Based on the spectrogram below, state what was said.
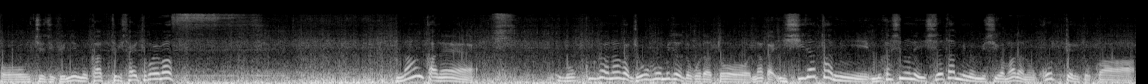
大内軸に向かっていきたいと思います。なんかね僕がなんか情報を見てたところだとなんか石畳昔のね石畳の道がまだ残ってるとか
